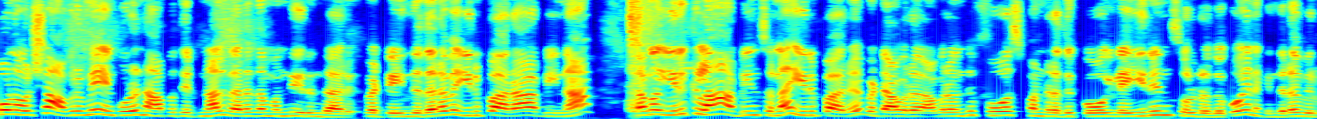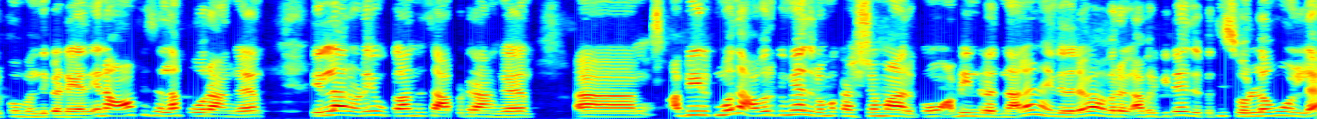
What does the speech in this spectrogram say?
போன வருஷம் அவருமே என் கூட நாற்பத்தெட்டு நாள் விரதம் வந்து இருந்தார். பட் இந்த தடவை இருப்பாரா அப்படின்னா நாங்க இருக்கலாம் அப்படின்னு சொன்னால் இருப்பாரு. பட் அவர் அவரை வந்து ஃபோர்ஸ் பண்ணுறதுக்கோ இல்லை இருன்னு சொல்கிறதுக்கோ எனக்கு இந்த தடவை விருப்பம் வந்து கிடையாது. ஏன்னா ஆஃபீஸ் எல்லாம் போகிறாங்க எல்லாரோடையும் உட்காந்து சாப்பிட்றாங்க. அப்படி இருக்கும்போது அவருக்குமே அது ரொம்ப கஷ்டமாக இருக்கும். அப்படின்றதுனால நான் இந்த தடவை அவர் அவர்கிட்ட இதை பத்தி சொல்லவும் இல்லை.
